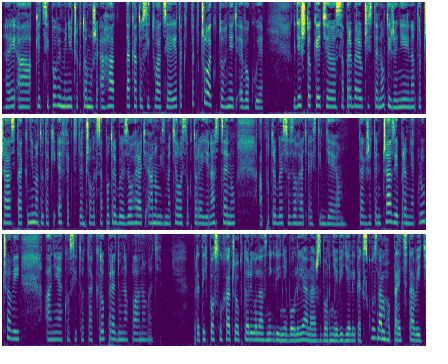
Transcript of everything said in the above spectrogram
Hej? A keď si povieme niečo k tomu, že aha, takáto situácia je, tak, tak v človeku to hneď evokuje. Kdežto keď e, sa preberajú čisté noty, že nie je na to čas, tak nemá to taký efekt. Ten človek sa potrebuje zohrať, áno, my sme teleso, ktoré je na scénu a potrebuje sa zohrať aj s tým dejom. Takže ten čas je pre mňa kľúčový a nejako si to tak dopredu naplánovať. Pre tých poslucháčov, ktorí u nás nikdy neboli a náš zbor nevideli, tak skús nám ho predstaviť,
